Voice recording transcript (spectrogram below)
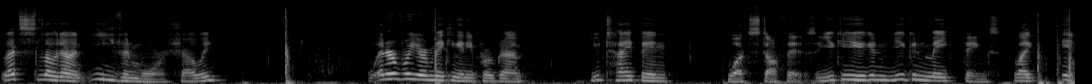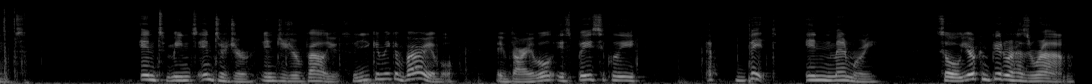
Let's slow down even more, shall we? Whenever you're making any program, you type in what stuff is. You can you can you can make things like int. Int means integer, integer value. So you can make a variable. A variable is basically a bit in memory. So your computer has RAM.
